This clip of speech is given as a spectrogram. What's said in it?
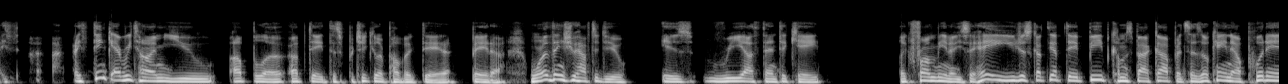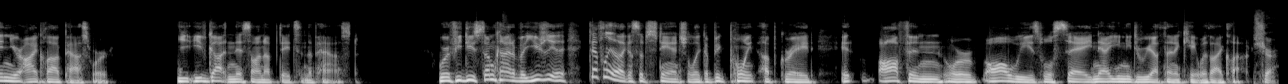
I, th- I think every time you upload update this particular public data beta, one of the things you have to do is re-authenticate. Like from you know, you say, "Hey, you just got the update." Beep comes back up and says, "Okay, now put in your iCloud password." You, you've gotten this on updates in the past. Where if you do some kind of a usually a, definitely like a substantial, like a big point upgrade, it often or always will say now you need to re-authenticate with iCloud Sure.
